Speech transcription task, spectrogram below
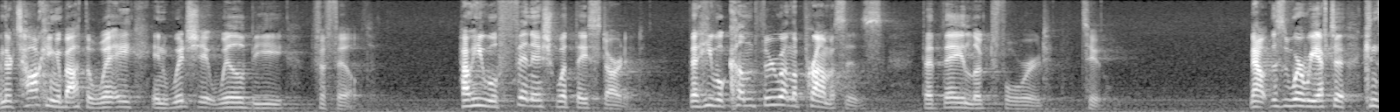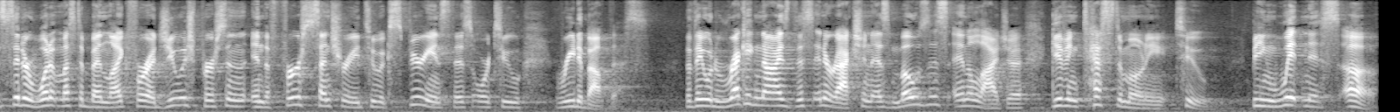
And they're talking about the way in which it will be fulfilled. How he will finish what they started, that he will come through on the promises that they looked forward to. Now, this is where we have to consider what it must have been like for a Jewish person in the first century to experience this or to read about this. That they would recognize this interaction as Moses and Elijah giving testimony to, being witness of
